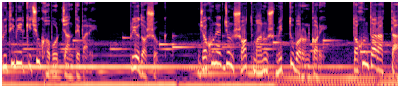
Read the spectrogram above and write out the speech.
পৃথিবীর কিছু খবর জানতে পারে। প্রিয় দর্শক, যখন একজন সৎ মানুষ মৃত্যুবরণ করে, তখন তার আত্মা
